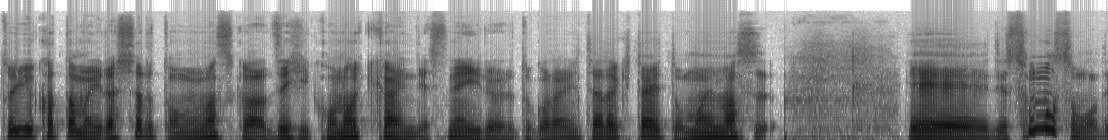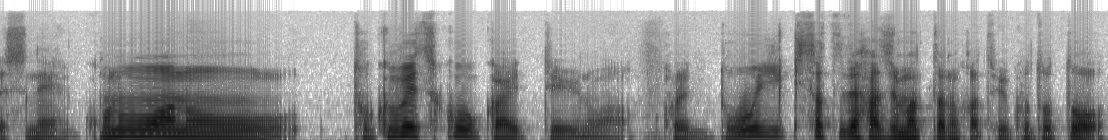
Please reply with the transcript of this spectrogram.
という方もいらっしゃると思いますが、ぜひこの機会にですね、いろいろとご覧いただきたいと思います。えーで、そもそもですね、この、あのー特別公開っていうのは、これどういういきさつで始まったのかということと、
